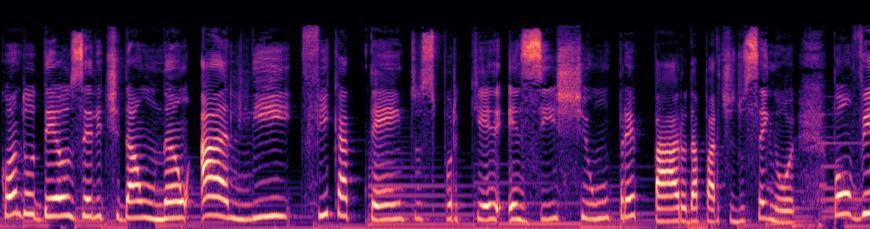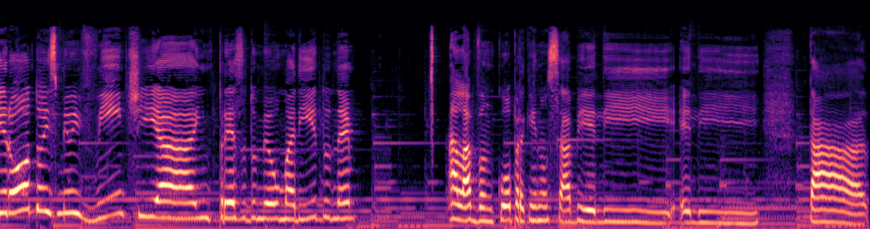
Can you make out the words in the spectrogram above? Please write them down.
quando Deus ele te dá um não, ali fica atentos porque existe um preparo da parte do Senhor. Bom, virou 2020 e a empresa do meu marido, né? Alavancou, para quem não sabe, ele ele tá,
